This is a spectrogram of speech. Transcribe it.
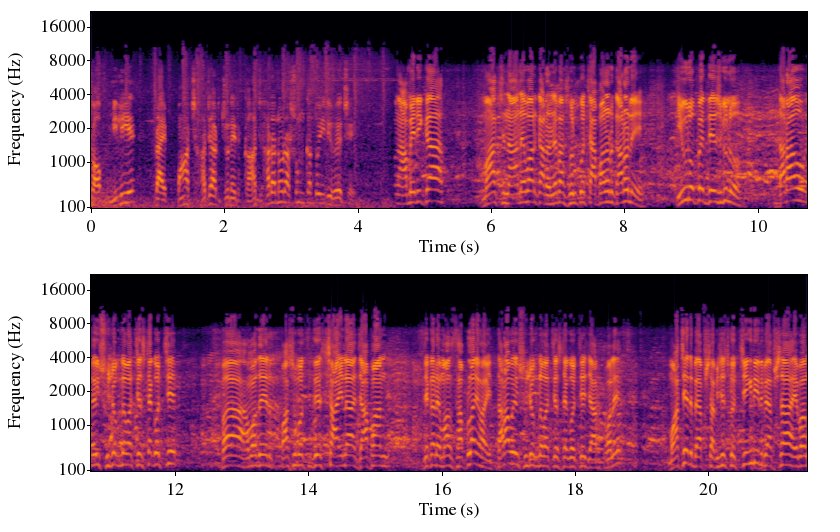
সব মিলিয়ে প্রায় পাঁচ হাজার জনের কাজ হারানোর আশঙ্কা তৈরি হয়েছে। আমেরিকা মাছ না নেওয়ার কারণে বা শুল্ক চাপানোর কারণে ইউরোপের দেশগুলো, তারাও এই সুযোগ নেওয়ার চেষ্টা করছে। বা আমাদের পার্শ্ববর্তী দেশ চায়না, জাপান, যেখানে মাছ সাপ্লাই হয়, তারাও এই সুযোগ নেওয়ার চেষ্টা করছে, যার ফলে মাছের ব্যবসা, বিশেষ করে চিংড়ির ব্যবসা এবং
